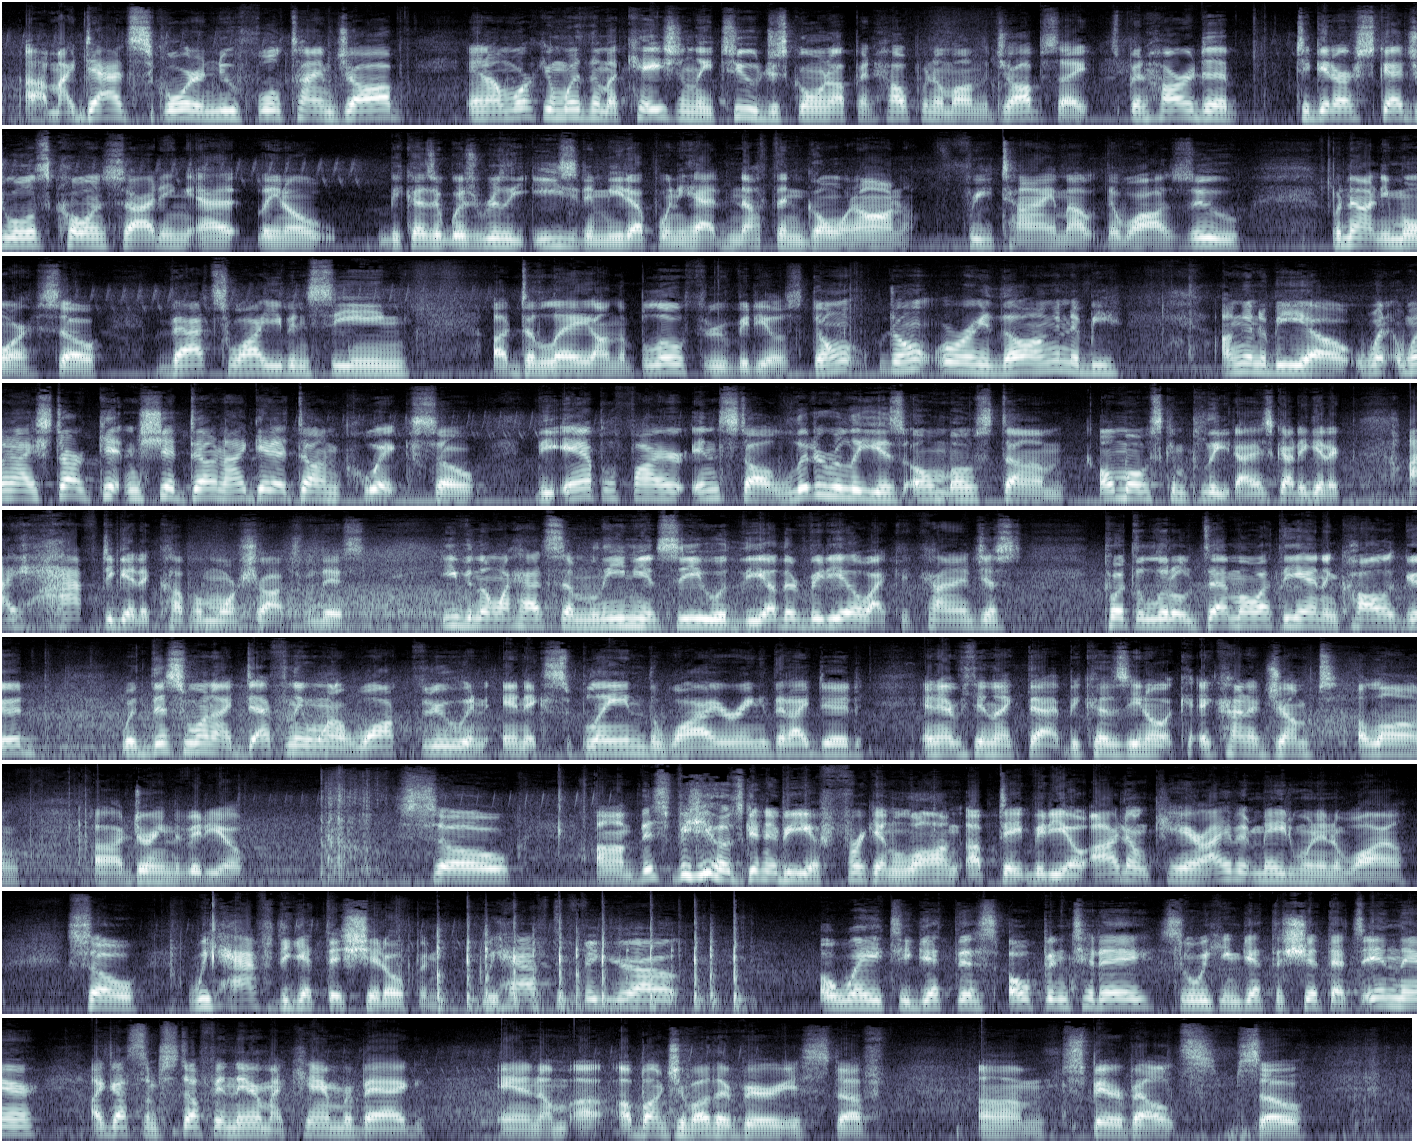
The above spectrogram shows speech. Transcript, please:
uh, my dad scored a new full-time job, and I'm working with him occasionally too, just going up and helping him on the job site. It's been hard to to get our schedules coinciding at you know because it was really easy to meet up when he had nothing going on, free time out the wazoo but not anymore. So that's why you've been seeing a delay on the blow through videos. Don't don't worry though. I'm gonna be I'm gonna be uh, when when I start getting shit done, I get it done quick. So the amplifier install literally is almost um almost complete. I just got to get a I have to get a couple more shots for this. Even though I had some leniency with the other video, I could kind of just put the little demo at the end and call it good. With this one, I definitely want to walk through and, and, explain the wiring that I did and everything like that because, you know, it, it kind of jumped along uh, during the video. So, um, this video is going to be a freaking long update video. I don't care. I haven't made one in a while. So, we have to get this shit open. We have to figure out a way to get this open today so we can get the shit that's in there. I got some stuff in there, my camera bag, and um, a, a, bunch of other various stuff, um, spare belts. So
